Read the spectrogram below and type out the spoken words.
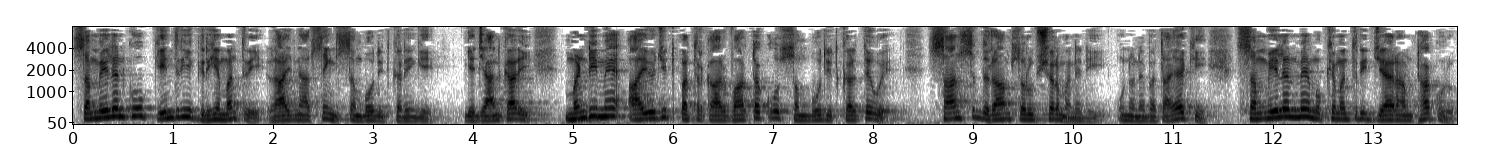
सम्मेलन को केंद्रीय गृह मंत्री राजनाथ सिंह संबोधित करेंगे। ये जानकारी मंडी में आयोजित पत्रकार वार्ता को संबोधित करते हुए सांसद रामस्वरूप शर्मा ने दी। उन्होंने बताया कि सम्मेलन में मुख्यमंत्री जयराम ठाकुर,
